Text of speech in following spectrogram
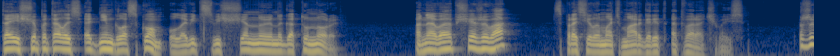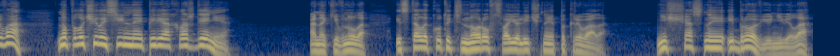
Та еще пыталась одним глазком уловить священную наготу Норы. «Она вообще жива?» — спросила мать Маргарет, отворачиваясь. «Жива, но получила сильное переохлаждение». Она кивнула и стала кутать Нору в свое личное покрывало. Несчастная и бровью не вела,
